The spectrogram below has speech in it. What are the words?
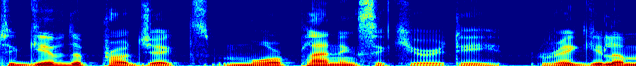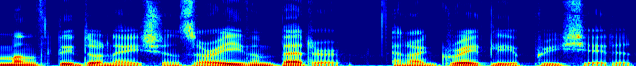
To give the projects more planning security, regular monthly donations are even better and are greatly appreciated.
